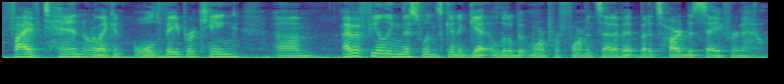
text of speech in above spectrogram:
510 or like an old Vapor King. Um, I have a feeling this one's going to get a little bit more performance out of it, but it's hard to say for now.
